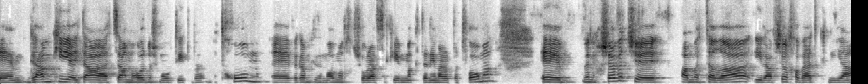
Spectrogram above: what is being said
אה, גם כי הייתה האצה מאוד משמעותית בתחום, וגם כי זה מאוד מאוד חשוב לעסקים הקטנים על הפלטפורמה, ואני חושבת שהמטרה היא לאפשר חוויית קנייה,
